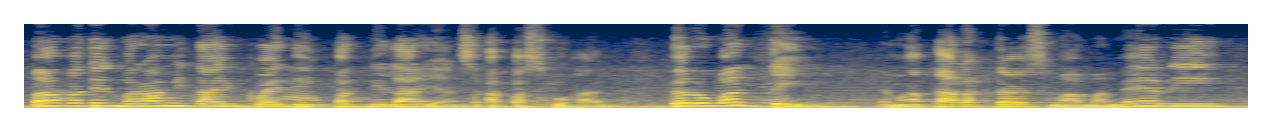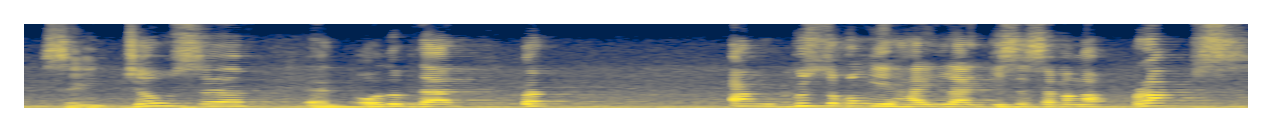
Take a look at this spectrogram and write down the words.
Mga kapatid, marami tayong pwedeng pagnilayan sa Kapaskuhan. Pero one thing, may mga characters, Mama Mary, Saint Joseph, and all of that. But ang gusto kong i-highlight, isa sa mga props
